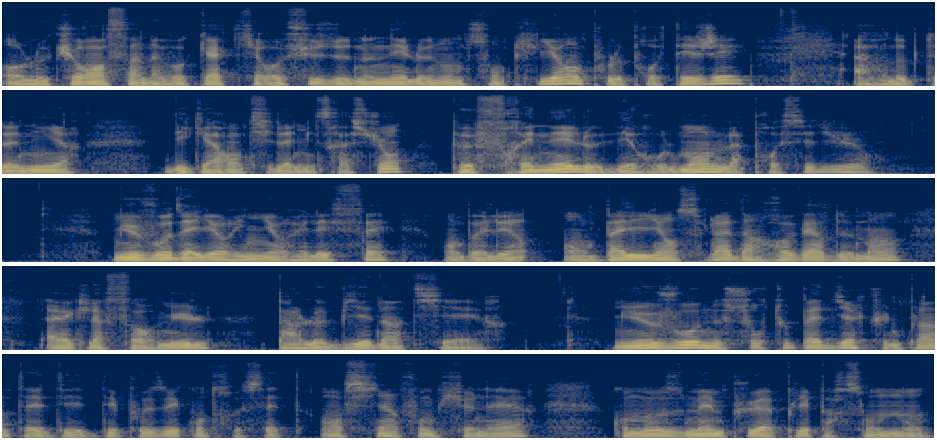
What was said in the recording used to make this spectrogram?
en l'occurrence un avocat qui refuse de donner le nom de son client pour le protéger, avant d'obtenir des garanties de l'administration, peut freiner le déroulement de la procédure. Mieux vaut d'ailleurs ignorer les faits en balayant, en balayant cela d'un revers de main avec la formule par le biais d'un tiers. Mieux vaut ne surtout pas dire qu'une plainte a été déposée contre cet ancien fonctionnaire qu'on n'ose même plus appeler par son nom.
